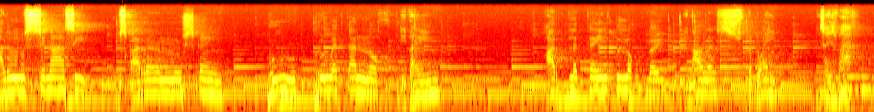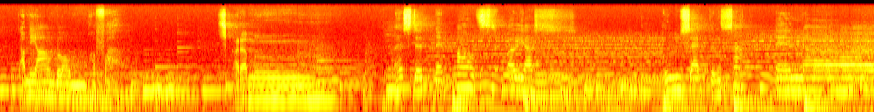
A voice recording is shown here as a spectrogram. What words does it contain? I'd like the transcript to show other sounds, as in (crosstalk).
hallusinasie skarm skyn hoe roe ek dan nog die wyn hartlik kein klop lui en alles verdwyn sy is weg dan die aanblom geval skaramoe is dit net als paljas Moon, set and and us.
